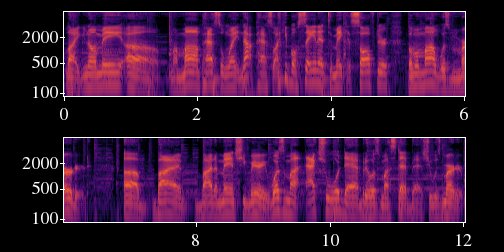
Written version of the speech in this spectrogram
Like, you know what I mean? Uh, my mom passed away. Not passed away. I keep on saying that to make it softer, but my mom was murdered uh, by by the man she married. It wasn't my actual dad, but it was my stepdad. She was murdered.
